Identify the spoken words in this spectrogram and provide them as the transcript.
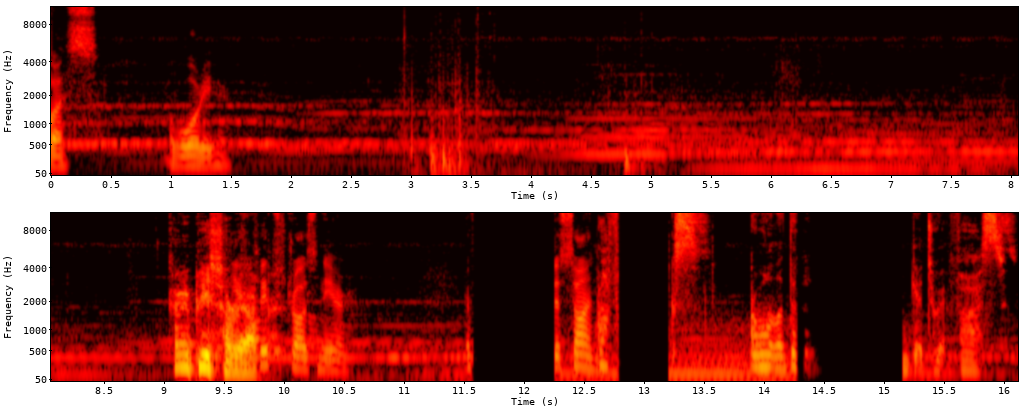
Was a warrior. Can we please hurry the up? eclipse draws near. If the sun, Oh, I won't let the get to it first.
